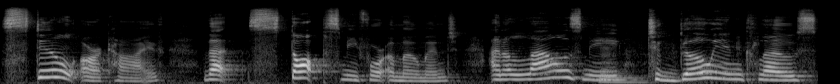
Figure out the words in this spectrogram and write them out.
still archive that stops me for a moment and allows me hmm. to go in close,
